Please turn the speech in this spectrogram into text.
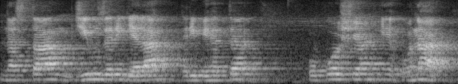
नसता जीव जरी गेला तरी बेहत्तर. उपोषण हे होणार.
